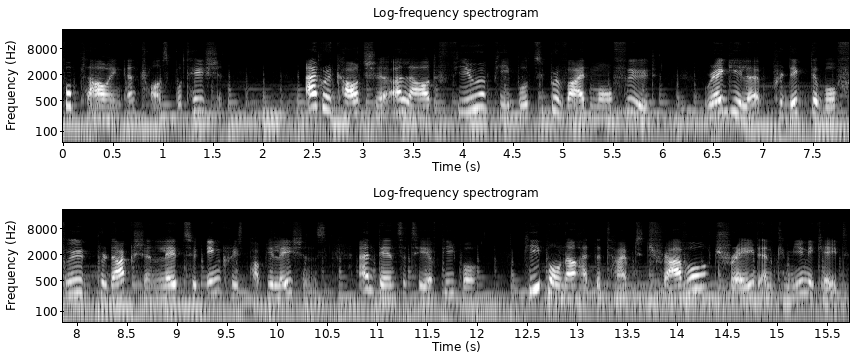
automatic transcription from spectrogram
for ploughing and transportation. Agriculture allowed fewer people to provide more food, Regular, predictable food production led to increased populations and density of people. People now had the time to travel, trade and communicate.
